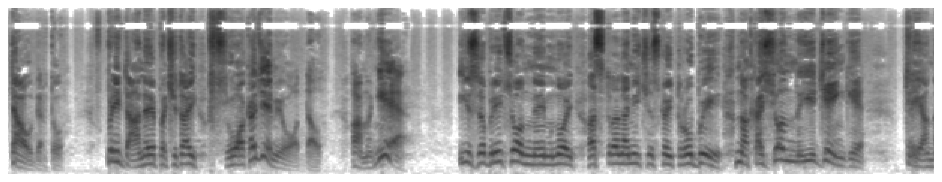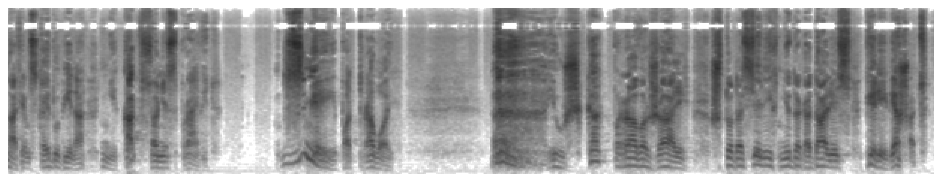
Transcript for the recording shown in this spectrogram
Тауберту, в приданое, почитай, всю академию отдал. А мне изобретенной мной астрономической трубы на казенные деньги трианафемская дубина никак все не справит. Змеи под травой. И уж как право жаль, что доселе их не догадались перевешать.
